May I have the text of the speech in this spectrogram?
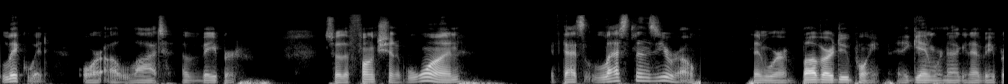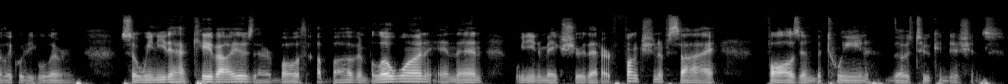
liquid or a lot of vapor. So the function of 1, if that's less than 0, then we're above our dew point. And again, we're not going to have vapor-liquid equilibrium. So we need to have k values that are both above and below 1, and then we need to make sure that our function of psi falls in between those two conditions.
